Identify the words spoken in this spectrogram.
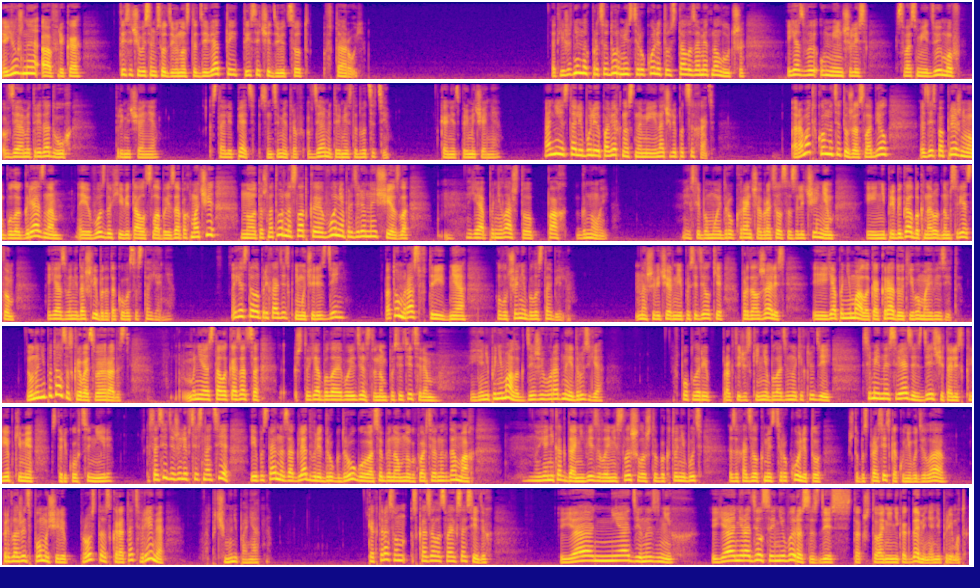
Южная Африка, 1899-1902. От ежедневных процедур мистеру Коллету стало заметно лучше. Язвы уменьшились с 8 дюймов в диаметре до 2. Примечание. Стали 5 сантиметров в диаметре вместо 20. Конец примечания. Они стали более поверхностными и начали подсыхать. Аромат в комнате тоже ослабел, Здесь по-прежнему было грязно, и в воздухе витал слабый запах мочи, но тошнотворно-сладкая вонь определенно исчезла. Я поняла, что пах гной. Если бы мой друг раньше обратился за лечением и не прибегал бы к народным средствам, язвы не дошли бы до такого состояния. Я стала приходить к нему через день, потом раз в три дня улучшение было стабильным. Наши вечерние посиделки продолжались, и я понимала, как радуют его мои визиты. Он и не пытался скрывать свою радость. Мне стало казаться, что я была его единственным посетителем, и я не понимала, где же его родные друзья. В Попларе практически не было одиноких людей. Семейные связи здесь считались крепкими, стариков ценили. Соседи жили в тесноте и постоянно заглядывали друг к другу, особенно в многоквартирных домах. Но я никогда не видела и не слышала, чтобы кто-нибудь заходил к мистеру Коллету, чтобы спросить, как у него дела, предложить помощь или просто скоротать время? Почему, непонятно. Как-то раз он сказал о своих соседях. «Я не один из них. Я не родился и не вырос здесь, так что они никогда меня не примут».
